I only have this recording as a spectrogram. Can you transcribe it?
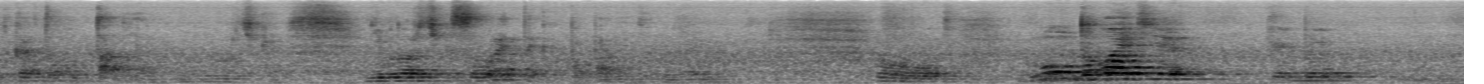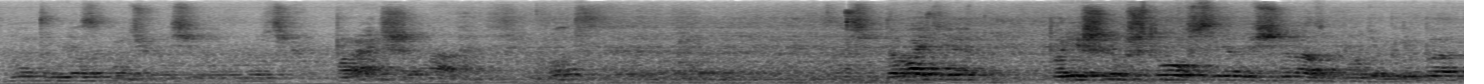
Вот как-то вот так я немножечко, немножечко соврать, так как по памяти говорю. Вот. Ну, давайте, как бы, на этом я закончу, мне сегодня немножечко пораньше надо. Вот, значит, давайте порешим, что в следующий раз будем. Либо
